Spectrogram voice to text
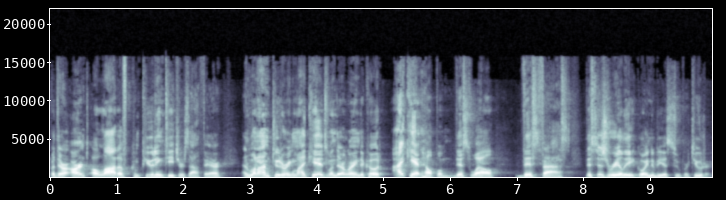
but there aren't a lot of computing teachers out there. And when I'm tutoring my kids when they're learning to code, I can't help them this well, this fast. This is really going to be a super tutor.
